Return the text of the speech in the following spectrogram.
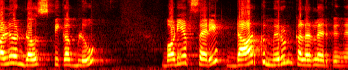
பல்லுவன் blouse peacock blue body of sari dark maroon கலரில் இருக்குங்க.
